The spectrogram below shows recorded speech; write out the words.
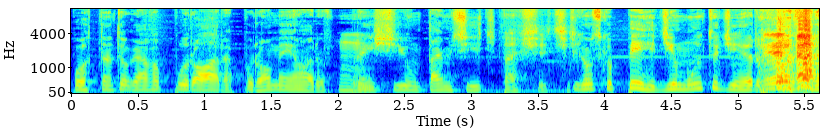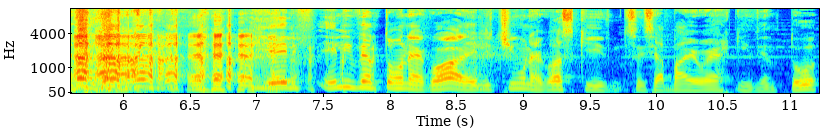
portanto eu ganhava por hora, por homem-hora. Eu Hum. preenchi um timesheet. Tá shit. Digamos que eu perdi muito dinheiro fazendo esse jogo. E ele, ele inventou um negócio, ele tinha um negócio que, não sei se a BioWare que inventou,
